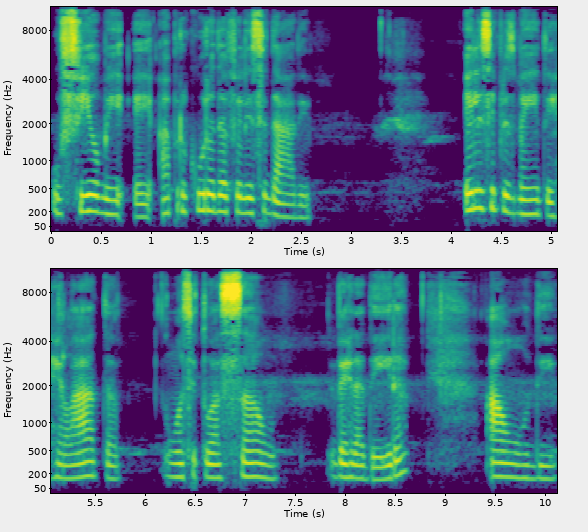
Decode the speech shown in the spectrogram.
O filme é A Procura da Felicidade. Ele simplesmente relata uma situação verdadeira, aonde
